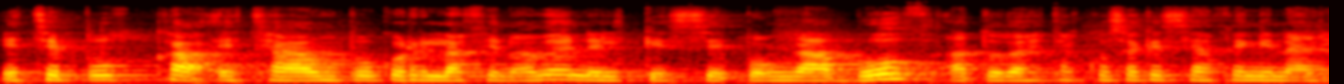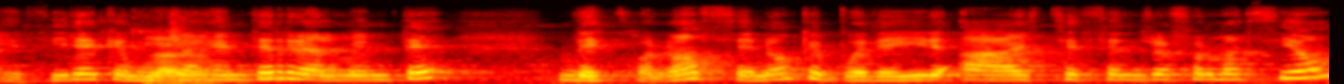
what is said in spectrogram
este podcast está un poco relacionado en el que se ponga voz a todas estas cosas que se hacen en Algeciras, que mucha gente realmente desconoce, ¿no? Que puede ir a este centro de formación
